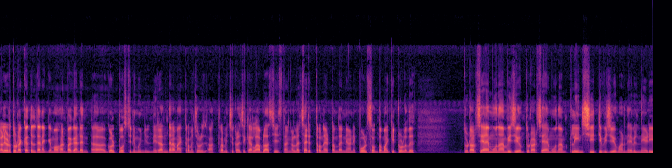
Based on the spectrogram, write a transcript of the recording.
കളിയുടെ തുടക്കത്തിൽ തന്നെ മോഹൻ ബഗാന്റെ ഗോൾ പോസ്റ്റിന് മുന്നിൽ നിരന്തരം ആക്രമിച്ചു ആക്രമിച്ചു കളിച്ച കേരള ബ്ലാസ്റ്റേഴ്സ് തങ്ങളുടെ ചരിത്ര നേട്ടം തന്നെയാണ് ഇപ്പോൾ സ്വന്തമാക്കിയിട്ടുള്ളത്. തുടർച്ചയായ മൂന്നാം വിജയവും തുടർച്ചയായ മൂന്നാം ക്ലീൻ ഷീറ്റ് വിജയവുമാണ് നിലവിൽ നേടി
